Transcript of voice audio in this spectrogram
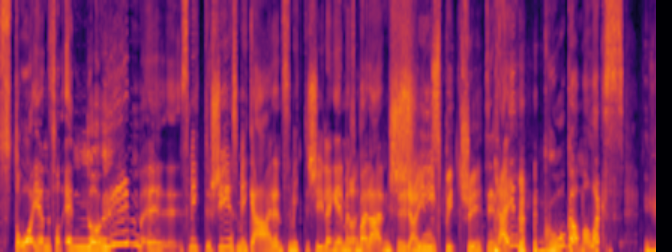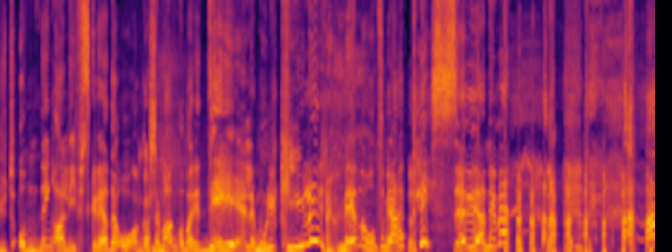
stå i en sånn enorm eh, smittesky, som ikke er en smittesky lenger, men som bare er en sky Rein spyttsky. Rein, god, gammeldags utånding av livsglede og engasjement, og bare dele molekyler med noen som jeg er pisse uenig med!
